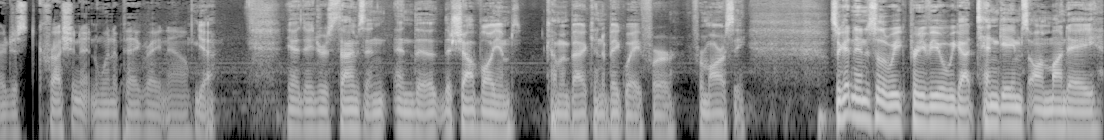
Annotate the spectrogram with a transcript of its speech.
are just crushing it in Winnipeg right now. Yeah. Yeah, dangerous times and and the the shot volumes coming back in a big way for for Morrissey. So getting into the week preview, we got 10 games on Monday.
